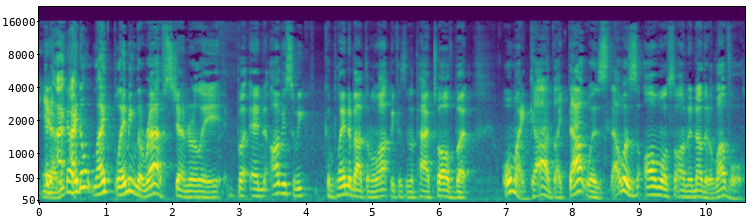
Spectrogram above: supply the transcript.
Yeah, and got... I, I, don't like blaming the refs generally, but and obviously we complained about them a lot because in the Pac-12, but oh my god, like that was that was almost on another level.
